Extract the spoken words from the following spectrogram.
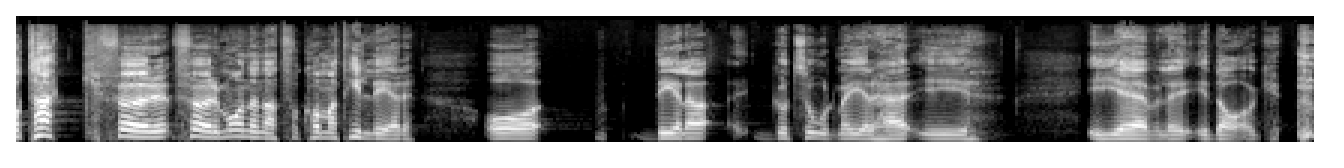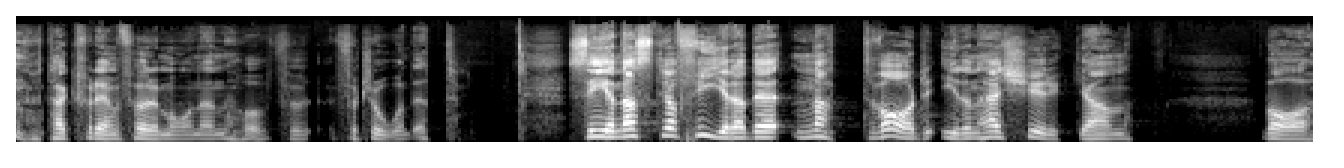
Och tack för förmånen att få komma till er och dela Guds ord med er här i, i Gävle idag. Tack för den förmånen och för förtroendet. Senast jag firade nattvard i den här kyrkan var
